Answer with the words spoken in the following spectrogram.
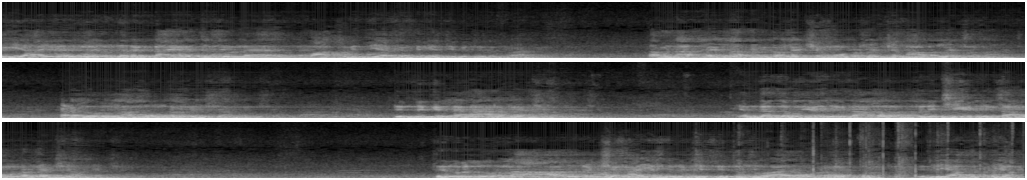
ஐயாயிரத்திலிருந்து ரெண்டாயிரத்துக்குள்ள வாக்கு வித்தியாசத்தில் வெற்றி பெற்றிருக்கிறார்கள் தமிழ்நாட்டில் எல்லாம் ரெண்டரை லட்சம் மூன்றரை லட்சம் நாலரை லட்சம் தான். கடலூர்லாம் மூன்றரை லட்சம். திண்டுக்கல்ல நாலரை லட்சம். எந்த தொகுதி எடுத்துக்கிட்டாலும் திருச்சி எடுத்துக்கிட்டா மூன்றரை லட்சம். திருவள்ளூர்ல ஆறு லட்சம் ஐந்து லட்சத்தி தொண்ணூறாயிரம் ஓட்டு வித்தியாசம் அதிகம்.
